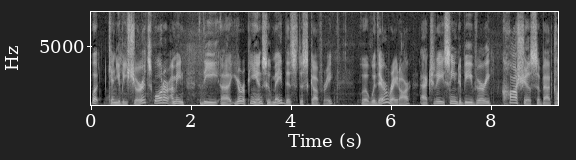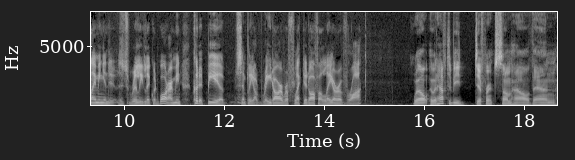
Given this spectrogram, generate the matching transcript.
Well, can you be sure it's water? I mean, the uh, Europeans who made this discovery uh, with their radar actually seem to be very cautious about claiming it's really liquid water. I mean, could it be a, simply a radar reflected off a layer of rock? Well, it would have to be different somehow than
